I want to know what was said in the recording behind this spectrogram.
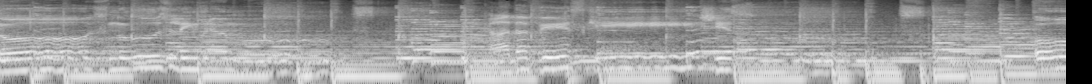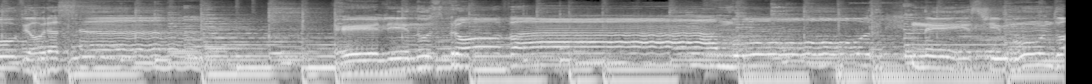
Nós nos lembramos cada vez que Jesus ouve a oração ele nos prova amor. Neste mundo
